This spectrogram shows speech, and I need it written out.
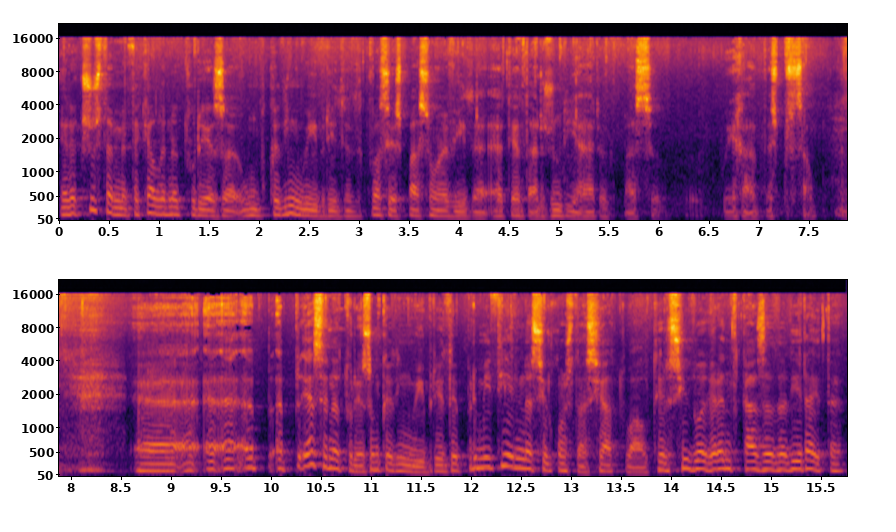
Era que justamente aquela natureza um bocadinho híbrida de que vocês passam a vida a tentar judiar, passa o errado da expressão, a- a- a- essa natureza um bocadinho híbrida permitia-lhe, na circunstância atual, ter sido a grande casa da direita,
